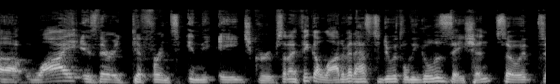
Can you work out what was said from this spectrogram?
uh, why is there a difference in the age groups? And I think a lot of it has to do with legalization. So it's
